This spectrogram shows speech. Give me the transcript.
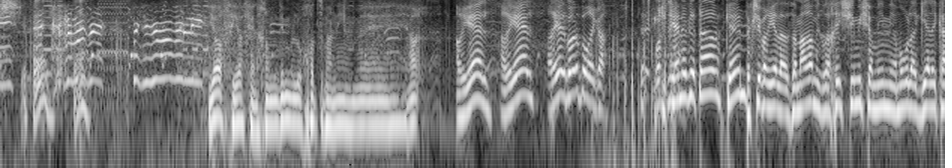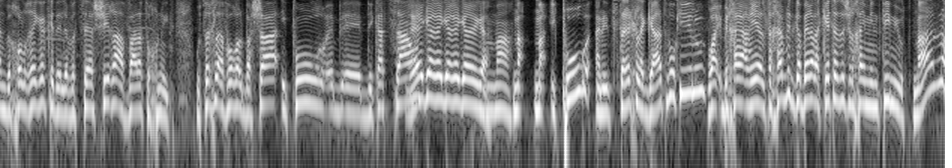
ש- יפה, מה יפה. לי? יופי, יופי, אנחנו עומדים בלוחות זמנים. אה, אר- אריאל, אריאל, אריאל, בוא לפה רגע. כן אביתר? כן? תקשיב אריאל, הזמר המזרחי שימי שמימי אמור להגיע לכאן בכל רגע כדי לבצע שיר אהבה לתוכנית. הוא צריך לעבור הלבשה, איפור, אה, אה, בדיקת סאונד. רגע, רגע, רגע, רגע. מה? מה, מה, איפור? אני אצטרך לגעת בו כאילו? וואי, בחיי אריאל, אתה חייב להתגבר על הקטע הזה שלך עם אינטימיות. מה? לא,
